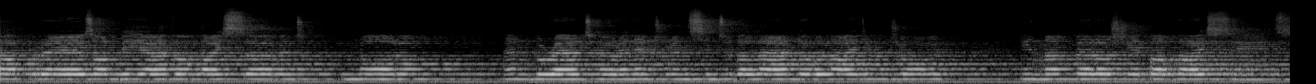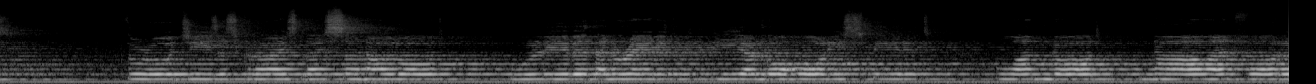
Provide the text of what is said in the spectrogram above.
Our prayers on behalf of thy servant Nora, and grant her an entrance into the land of light and joy, in the fellowship of thy saints. Through Jesus Christ, thy Son, our Lord, who liveth and reigneth with thee and the Holy Spirit, one God, now and forever.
